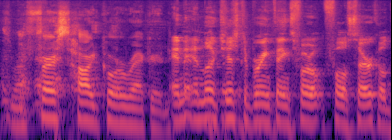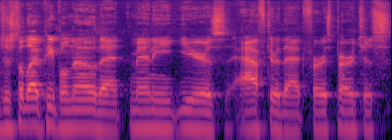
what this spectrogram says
that was my first hardcore record. And, and look, just to bring things full, full circle, just to let people know that many years after that first purchase,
